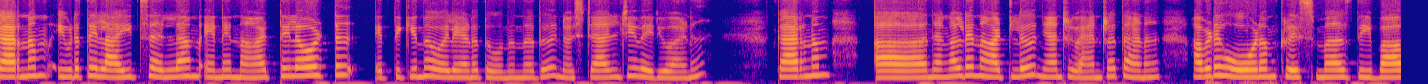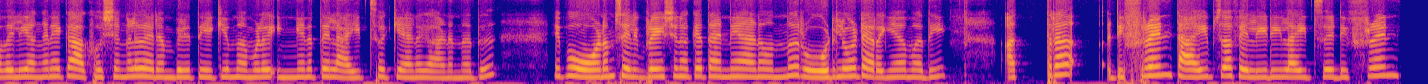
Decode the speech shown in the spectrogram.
കാരണം ഇവിടുത്തെ ലൈറ്റ്സ് എല്ലാം എന്നെ നാട്ടിലോട്ട് എത്തിക്കുന്ന പോലെയാണ് തോന്നുന്നത്. നൊസ്റ്റാലജി വരുവാണ്. കാരണം ഞങ്ങളുടെ നാട്ടിൽ ഞാൻ ട്രിവാൻഡ്രത്താണ്. അവിടെ ഓണം ക്രിസ്മസ് ദീപാവലി അങ്ങനെയൊക്കെ ആഘോഷങ്ങൾ വരുമ്പോഴത്തേക്കും നമ്മൾ ഇങ്ങനത്തെ ലൈറ്റ്സ് ഒക്കെയാണ് കാണുന്നത്. ഇപ്പോൾ ഓണം സെലിബ്രേഷനൊക്കെ തന്നെയാണ്. ഒന്ന് റോഡിലോട്ട് ഇറങ്ങിയാൽ മതി. അത്ര different types of L E D lights different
